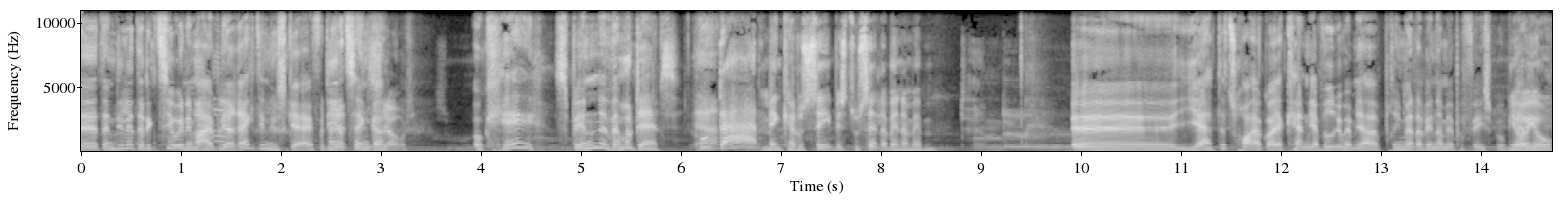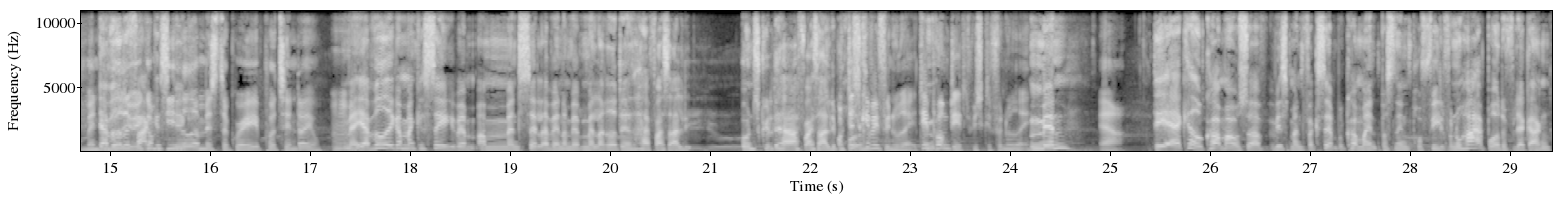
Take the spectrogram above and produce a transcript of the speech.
øh, den lille detektiv inde i mig bliver rigtig nysgerrig, fordi jeg tænker, sjovt. okay, spændende, hvem Who er det? Who Ja. that? Men kan du se, hvis du selv er venner med dem? Øh, ja, det tror jeg godt, jeg kan. Jeg ved jo, hvem jeg primært er venner med på Facebook. Jo, jo, men jeg ved ved, det jo ikke, om faktisk de ikke. hedder Mr. Grey på Tinder jo. Mm. Men jeg ved ikke, om man kan se, hvem, om man selv er venner med dem allerede. Det har jeg faktisk aldrig... Undskyld, det har jeg faktisk aldrig Og prøvet. det skal vi finde ud af. Det er punkt et, vi skal finde ud af. Men Ja det akavet kommer jo så, hvis man for eksempel kommer ind på sådan en profil, for nu har jeg prøvet det flere gange,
